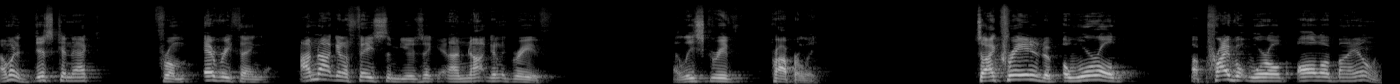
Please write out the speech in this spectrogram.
I'm going to disconnect from everything. I'm not going to face the music and I'm not going to grieve. At least grieve properly. So I created a, a world, a private world all of my own.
